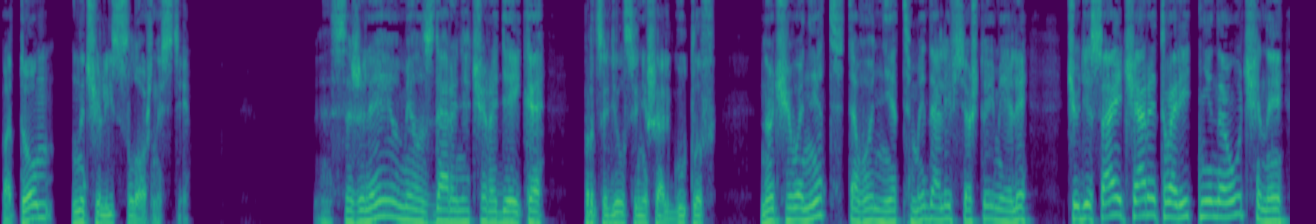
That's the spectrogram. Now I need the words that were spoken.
потом начались сложности. «Сожалею, милздарыня-чародейка», — процедил Синишаль Гутлов, «но чего нет, того нет, мы дали все, что имели. Чудеса и чары творить не научены,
